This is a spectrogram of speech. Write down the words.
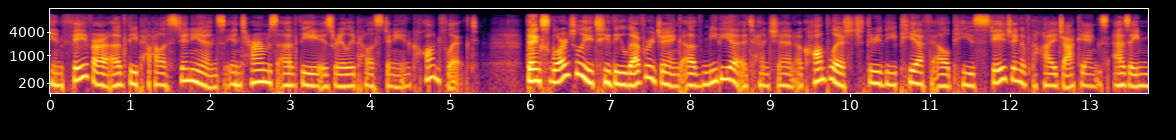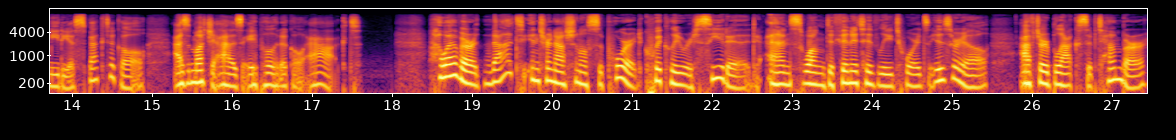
in favor of the Palestinians in terms of the Israeli Palestinian conflict thanks largely to the leveraging of media attention accomplished through the PFLP's staging of the hijackings as a media spectacle as much as a political act. However, that international support quickly receded and swung definitively towards Israel after Black September,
